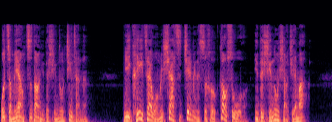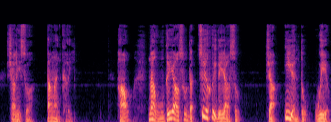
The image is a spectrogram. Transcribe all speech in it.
我怎么样知道你的行动进展呢？你可以在我们下次见面的时候告诉我你的行动小结吗？”小李说：“当然可以。”好，那五个要素的最后一个要素叫意愿度 （will）。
